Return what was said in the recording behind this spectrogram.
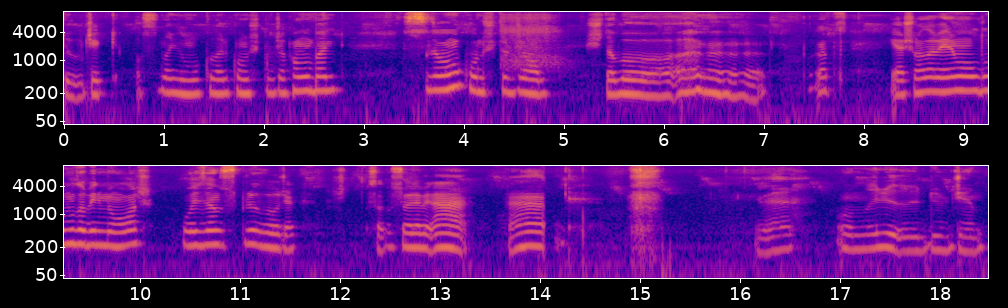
dövecek. Aslında yumrukları konuşturacak ama ben silahımı konuşturacağım. İşte bu. Fakat Yarışmada benim olduğumu da bilmiyorlar. O yüzden sürpriz olacak. Sakın söylemeyin. Ha. Ha. Onları öldüreceğim.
